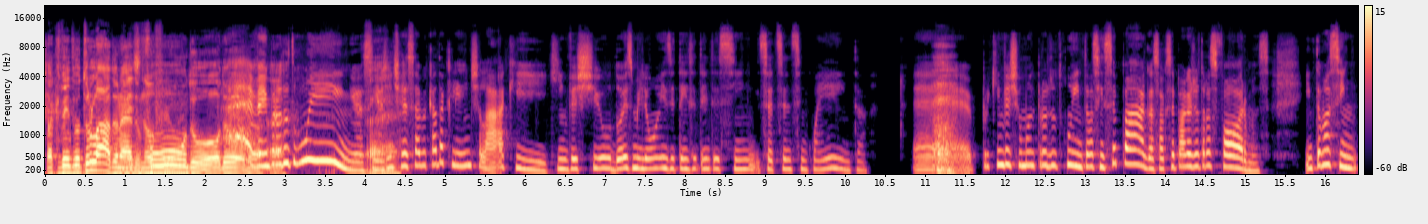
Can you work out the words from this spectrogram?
só que vem do outro lado, né? Mas Do fundo ou do. É, vem é. produto ruim. Assim, É. a gente recebe cada cliente lá que, que investiu 2 milhões e tem 75, 750. É, porque investiu muito em produto ruim. Então, assim, você paga, só que você paga de outras formas. Então, assim,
